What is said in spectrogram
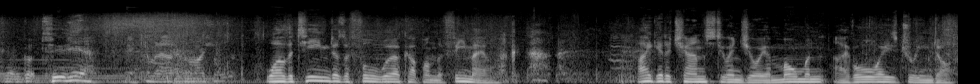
Okay, I've got two here. Yeah, coming out over my shoulder. While the team does a full workup on the female, look at that. I get a chance to enjoy a moment I've always dreamed of.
